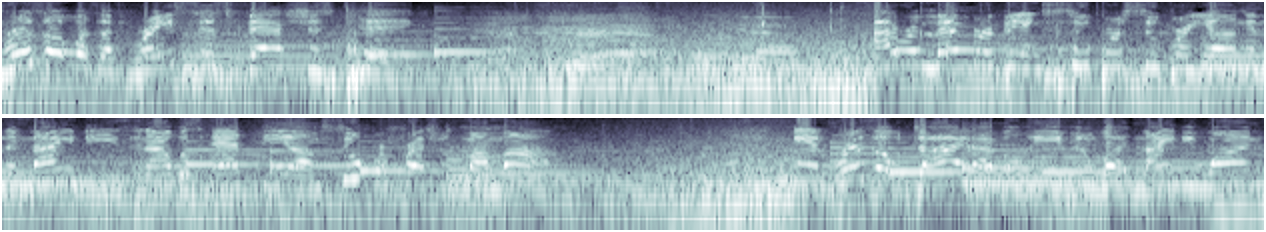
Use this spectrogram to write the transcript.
Rizzo was a racist fascist pig. Yeah. I remember being super, super young in the 90s and I was at the um, Super Fresh with my mom. And Rizzo died, I believe, in what, 91,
